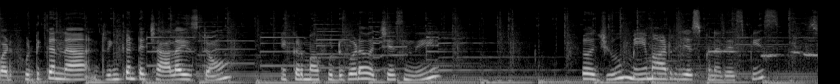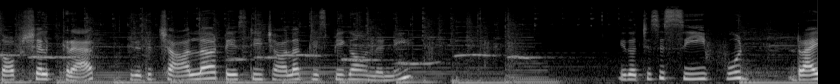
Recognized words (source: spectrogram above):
వాడు ఫుడ్ కన్నా డ్రింక్ అంటే చాలా ఇష్టం. ఇక్కడ మా ఫుడ్ కూడా వచ్చేసింది. రోజు మేము ఆర్డర్ చేసుకున్న రెసిపీస్ సాఫ్ట్ షెల్ క్రాబ్ ఇదైతే చాలా టేస్టీ చాలా క్రిస్పీగా ఉందండి. ఇది వచ్చేసి సీ ఫుడ్ డ్రై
